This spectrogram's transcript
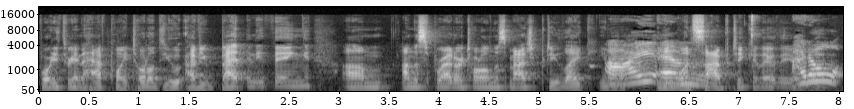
43 and a half point total. Do you have you bet anything um, on the spread or total in this matchup? Do you like, you know, I any one side particularly? or I don't.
